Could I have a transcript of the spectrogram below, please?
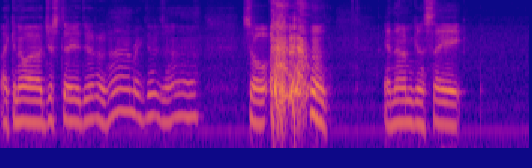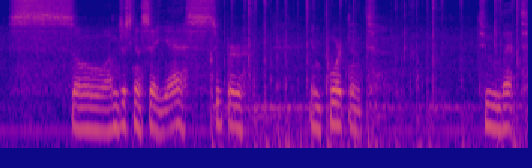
I can uh, just uh, so, and then I'm going to say, so I'm just going to say yes, super important to let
